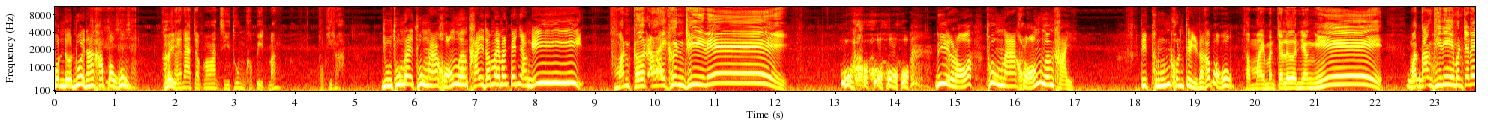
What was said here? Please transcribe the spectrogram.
คนเดินด้วยนะครับเป่าคุ้งใช่ เฮ้ย ใช่น่าจะประมาณสี่ทุ่มเขาปิดมั้ง ผมคิดว่า อยู่ทุ่งไร่ทุ่งนาของเมืองไทยทำไมมันเป็นอย่างนี้ มันเกิดอะไรขึ้นที่นี่ โอ้โห นี่เหรอทุ่งนาของเมืองไทย ติดถนนคอนกรีตนะครับบอกคุ้งทำไมมันเจริญอย่างนี้ มาตั้งที่นี่มันจะได้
